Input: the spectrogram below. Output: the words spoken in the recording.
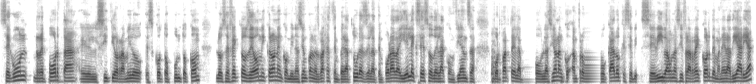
según reporta el sitio ramiroescoto.com, los efectos de Omicron en combinación con las bajas temperaturas de la temporada y el exceso de la confianza por parte de la población han, provocado que se, se viva una cifra récord de manera diaria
